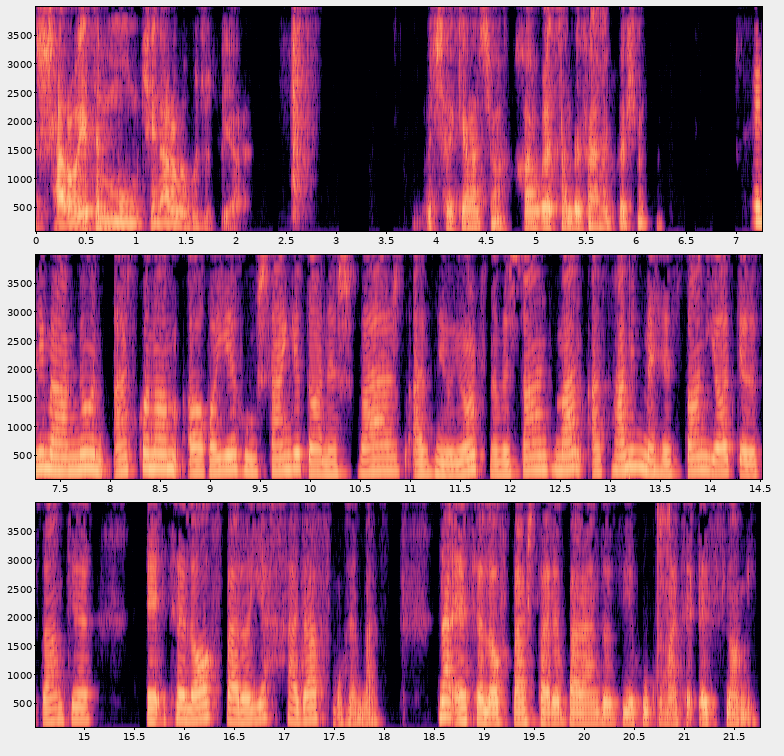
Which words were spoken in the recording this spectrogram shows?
شرایط ممکنه رو به وجود بیاره. متشکرم از شما. خانم قسم بفرمایید خیلی ممنون. ارز کنم آقای هوشنگ دانشورز از نیویورک نوشتند من از همین مهستان یاد گرفتم که ائتلاف برای هدف مهم است نه ائتلاف بر سر براندازی حکومت اسلامی.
